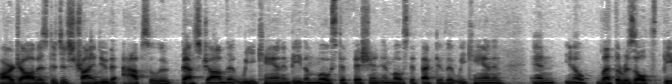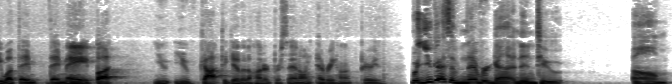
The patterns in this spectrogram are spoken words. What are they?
our job is to just try and do the absolute best job that we can and be the most efficient and most effective that we can and and you know, let the results be what they they may, but you you've got to give it 100% on every hunt, period. But you guys have never gotten into um,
